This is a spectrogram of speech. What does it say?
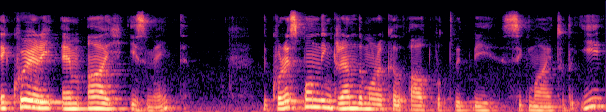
a query mi is made, the corresponding random oracle output would be sigma i to the e,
